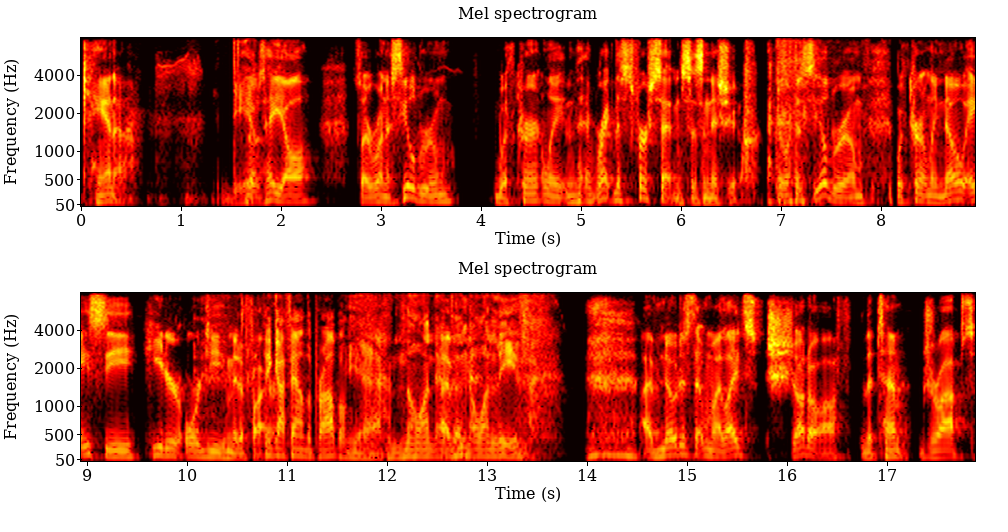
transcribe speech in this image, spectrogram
Canna? He goes, hey y'all. So I run a sealed room with currently right. This first sentence is an issue. I run a sealed room with currently no AC, heater, or dehumidifier. i think i found the problem Yeah, no one, I've- no one leave. I've noticed that when my lights shut off, the temp drops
